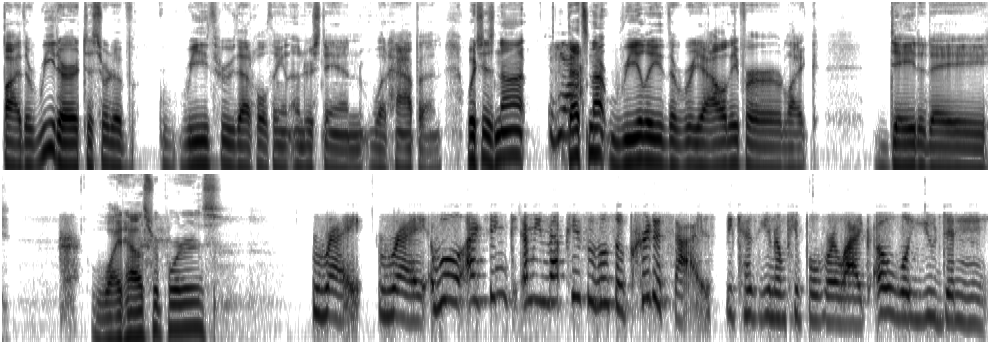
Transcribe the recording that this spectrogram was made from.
by the reader to sort of read through that whole thing and understand what happened, which is not Yeah. that's not really the reality for like day to day White House reporters. Right, right. Well, I think I mean that piece was also criticized because you know people were like, "Oh, well, you didn't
